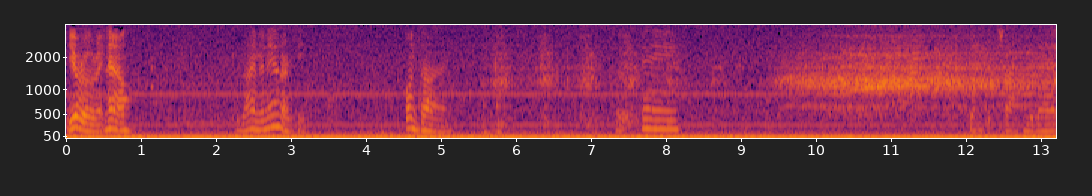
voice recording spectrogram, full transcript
Zero right now. Because I'm in anarchy. Fun time. Okay. Send the chop into that.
